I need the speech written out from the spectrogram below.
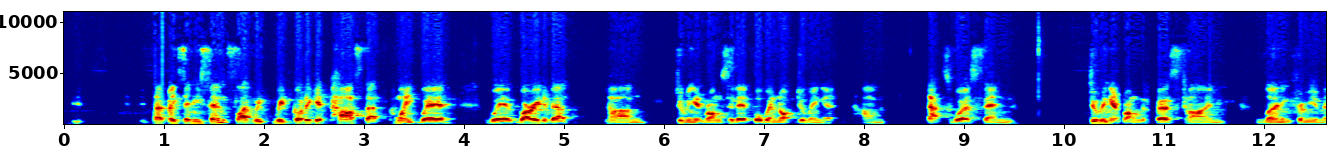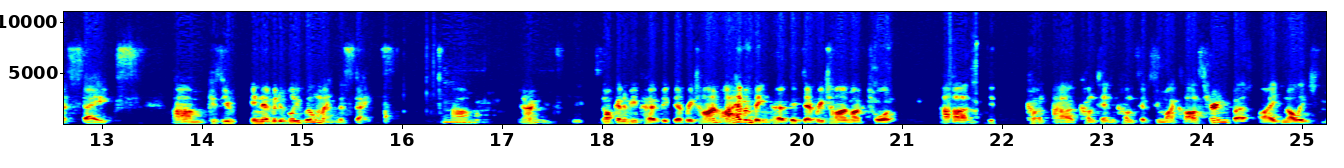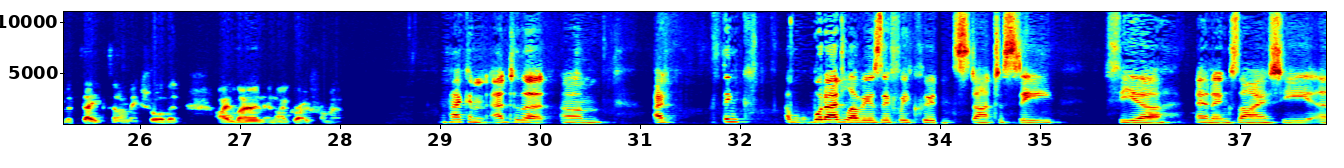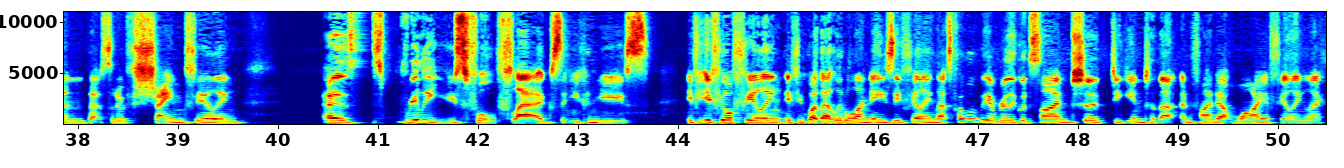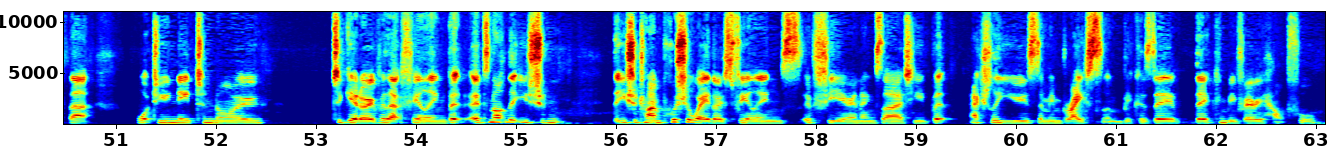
if that makes any sense, like we, we've got to get past that point where we're worried about um, doing it wrong, so therefore we're not doing it. Um, that's worse than doing it wrong the first time, learning from your mistakes, because um, you inevitably will make mistakes. Mm. Um, you know, it's, it's not going to be perfect every time. I haven't been perfect every time I've taught uh, con- uh, content and concepts in my classroom, but I acknowledge the mistakes and I make sure that I learn and I grow from it. If I can add to that, um, I think what I'd love is if we could start to see fear and anxiety and that sort of shame feeling as really useful flags that you can use. If, if you're feeling if you've got that little uneasy feeling that's probably a really good sign to dig into that and find out why you're feeling like that. What do you need to know to get over that feeling? But it's not that you shouldn't that you should try and push away those feelings of fear and anxiety but actually use them embrace them because they they can be very helpful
